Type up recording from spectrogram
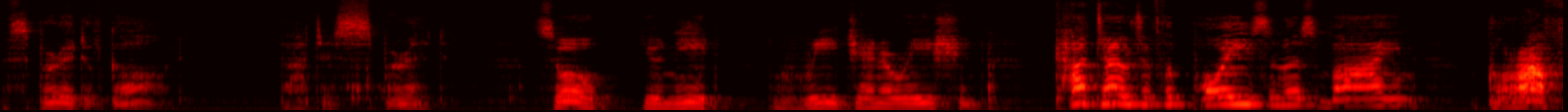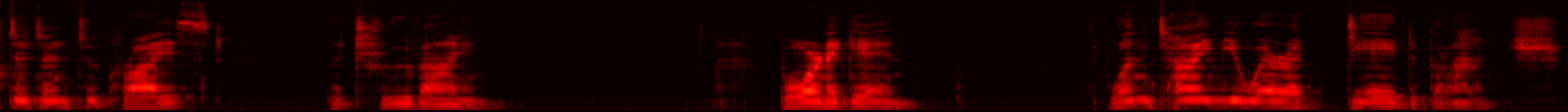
the Spirit of God, that is Spirit. So you need regeneration. Cut out of the poisonous vine, grafted into Christ, the true vine born again. At one time you were a dead branch.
